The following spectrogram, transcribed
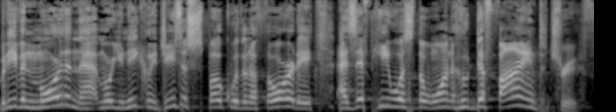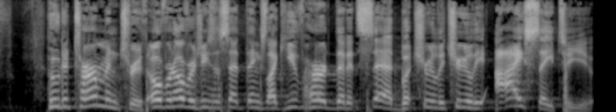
But even more than that, more uniquely, Jesus spoke with an authority as if he was the one who defined truth who determined truth. Over and over, Jesus said things like, You've heard that it's said, but truly, truly, I say to you.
